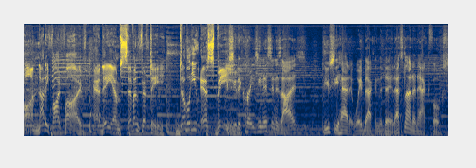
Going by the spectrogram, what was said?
on 95.5 and AM 750 WSB. You see the craziness in his eyes? Busey had it way back in the day. That's not an act, folks.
